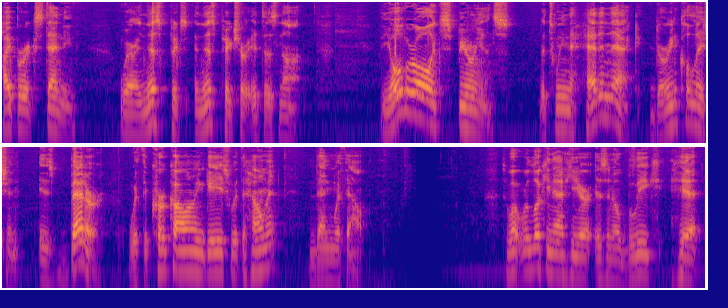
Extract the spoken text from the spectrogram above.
hyperextending where in this, in this picture it does not. The overall experience between the head and neck during collision is better with the Kerr collar engaged with the helmet than without. So what we're looking at here is an oblique hit.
